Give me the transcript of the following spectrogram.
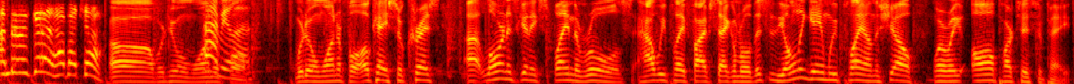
I'm doing good. How about you? Oh, we're doing wonderful. Fabulous. We're doing wonderful. Okay, so Chris, uh, Lauren is going to explain the rules, how we play five second rule. This is the only game we play on the show where we all participate.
